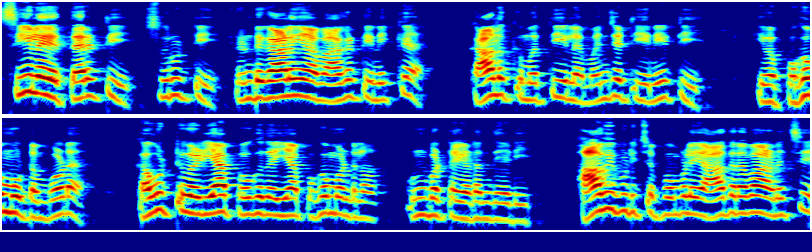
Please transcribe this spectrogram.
சீலையை திரட்டி சுருட்டி ரெண்டு காலையும் அவள் அகட்டி நிற்க காலுக்கு மத்தியில் மஞ்சட்டியை நீட்டி இவள் புகைமூட்டம் போட கவுட்டு வழியாக போகுதையா புகமண்டலம் புண்பட்ட இடம் தேடி. ஆவி பிடிச்ச பொம்பளையை ஆதரவாக அணைச்சி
